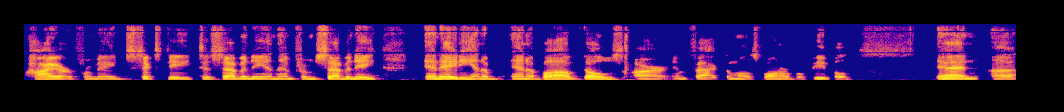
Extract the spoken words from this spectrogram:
higher from age 60 to 70 and then from 70 and 80 and, and above, those are, in fact, the most vulnerable people. And uh,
